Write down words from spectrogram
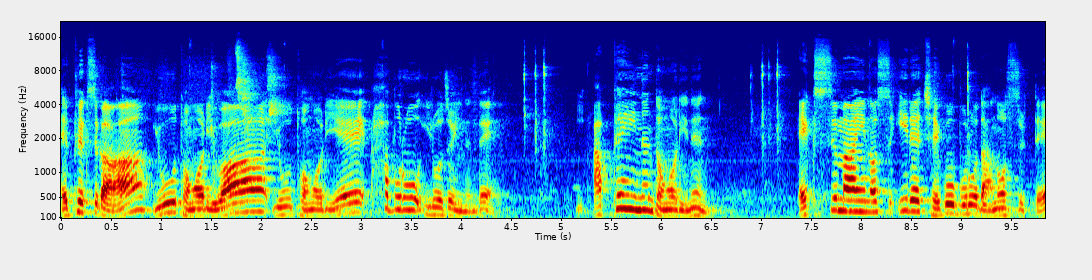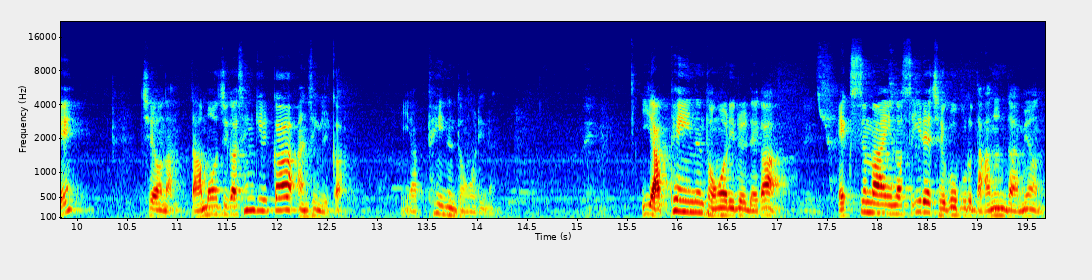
fx가 요 덩어리와 요 덩어리의 합으로 이루어져 있는데 이 앞에 있는 덩어리는 x-1의 제곱으로 나눴을 때 재현아 나머지가 생길까 안 생길까? 이 앞에 있는 덩어리는 이 앞에 있는 덩어리를 내가 x-1의 제곱으로 나눈다면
